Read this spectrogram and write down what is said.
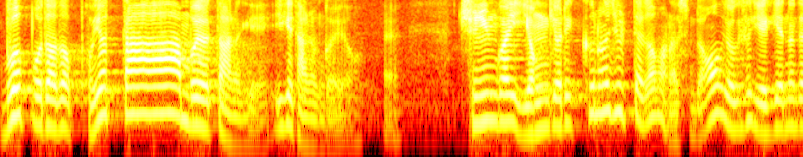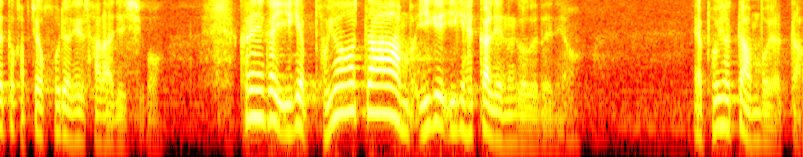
무엇보다도 보였다 안 보였다 하는 게 이게 다른 거예요. 예. 주님과의 연결이 끊어질 때가 많았습니다. 어, 여기서 얘기했는데 또 갑자기 호련히 사라지시고. 그러니까 이게 보였다 이게 이게 헷갈리는 거거든요. 예, 보였다 안 보였다.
